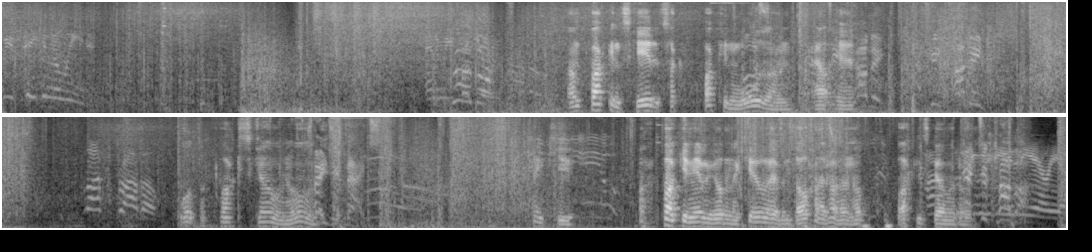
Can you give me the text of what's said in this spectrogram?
We have taken the lead. Enemy Thermite. secured Bravo. I'm fucking scared. It's like a fucking war zone out here. Incoming. Incoming. Lost Bravo. What the fuck's going on? Thank you. I fucking haven't gotten a kill. I haven't died. I don't know what the fuck is going on. Get to UAV in cover. the area.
